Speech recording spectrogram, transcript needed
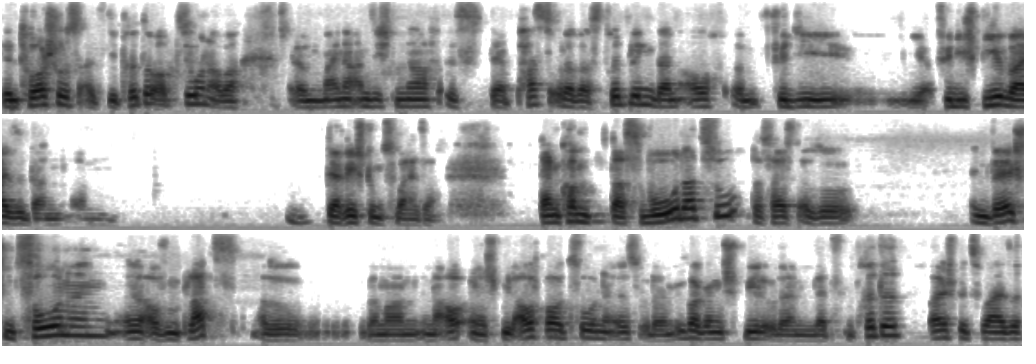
den Torschuss als die dritte Option. Aber ähm, meiner Ansicht nach ist der Pass oder das Dribbling dann auch ähm, für, die, ja, für die Spielweise dann ähm, der Richtungsweiser. Dann kommt das Wo dazu, das heißt also, in welchen Zonen äh, auf dem Platz, also wenn man in der, Spielaufbauzone ist oder im Übergangsspiel oder im letzten Drittel beispielsweise,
